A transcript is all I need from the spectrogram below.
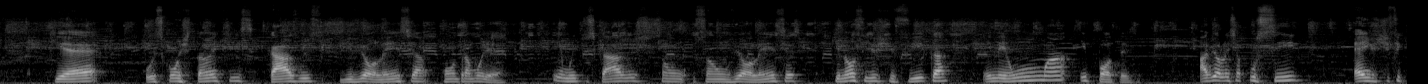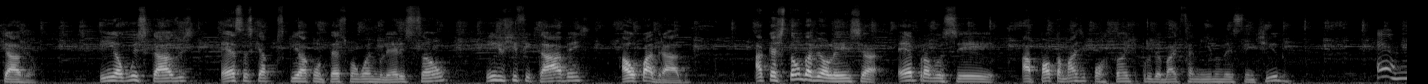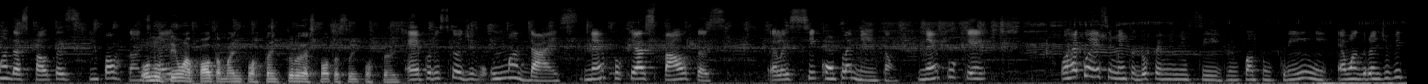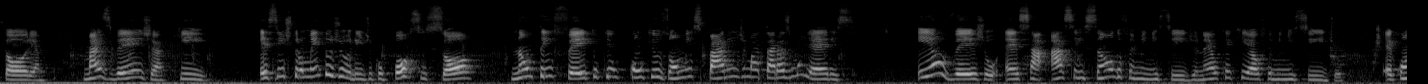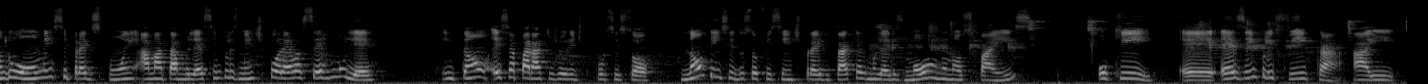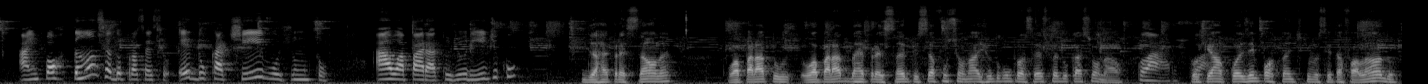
que é os constantes casos de violência contra a mulher. Em muitos casos são, são violências que não se justifica em nenhuma hipótese. a violência por si é injustificável. E em alguns casos, essas que, que acontecem com algumas mulheres são injustificáveis ao quadrado. A questão da violência é para você a pauta mais importante para o debate feminino nesse sentido? É uma das pautas importantes. Ou não né? tem uma pauta mais importante, todas as pautas são importantes? É por isso que eu digo uma das, né? Porque as pautas, elas se complementam, né? Porque o reconhecimento do feminicídio enquanto um crime é uma grande vitória. Mas veja que esse instrumento jurídico por si só não tem feito com que os homens parem de matar as mulheres. E eu vejo essa ascensão do feminicídio, né? O que, que é o feminicídio? É quando o homem se predispõe a matar a mulher simplesmente por ela ser mulher. Então, esse aparato jurídico por si só não tem sido suficiente para evitar que as mulheres morram no nosso país, o que é, exemplifica aí a importância do processo educativo junto ao aparato jurídico. Da repressão, né? O aparato, o aparato da repressão ele precisa funcionar junto com o processo educacional. Claro. Porque claro. é uma coisa importante que você está falando.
